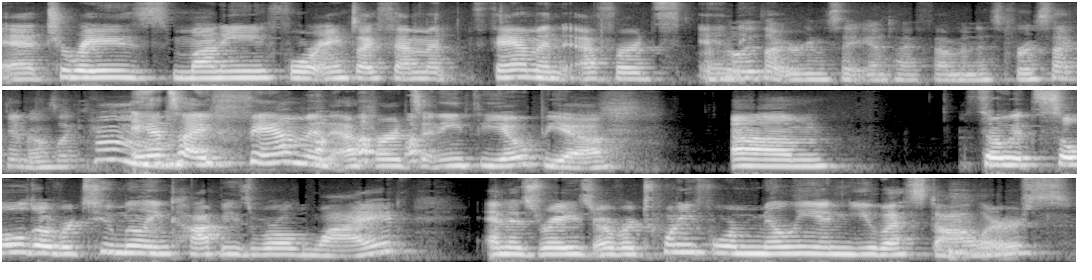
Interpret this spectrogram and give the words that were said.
uh, to raise money for anti-famine famine efforts I really thought you were gonna say anti-feminist for a second. I was like, hmm. anti-famine efforts in Ethiopia. Um, so it sold over two million copies worldwide and has raised over 24 million U.S. dollars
